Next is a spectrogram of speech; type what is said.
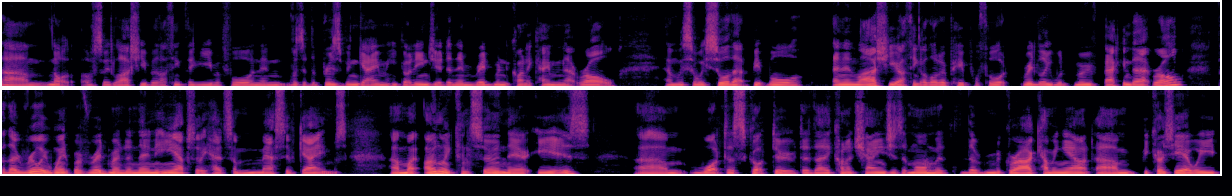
Um, not obviously last year, but I think the year before, and then was it the Brisbane game? He got injured, and then Redman kind of came in that role, and we so we saw that bit more. And then last year, I think a lot of people thought Ridley would move back into that role, but they really went with Redman, and then he absolutely had some massive games. Um, my only concern there is um, what does Scott do? Do they kind of change? Is it more with the McGrath coming out? Um, because yeah, we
